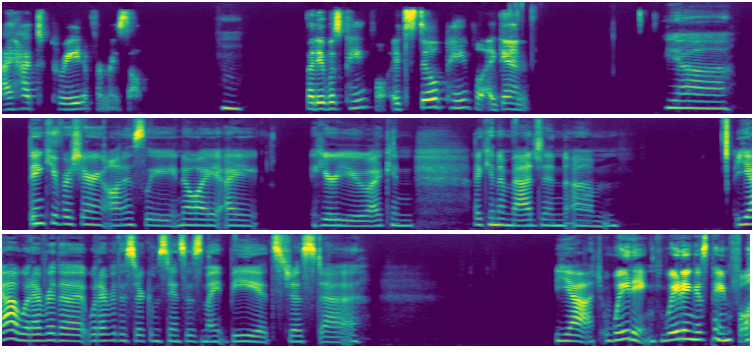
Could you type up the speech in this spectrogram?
i had to create it for myself hmm. But it was painful. It's still painful again. Yeah. Thank you for sharing honestly. No i i hear you. I can i can imagine um yeah whatever the whatever the circumstances might be it's just uh yeah waiting. Waiting is painful.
